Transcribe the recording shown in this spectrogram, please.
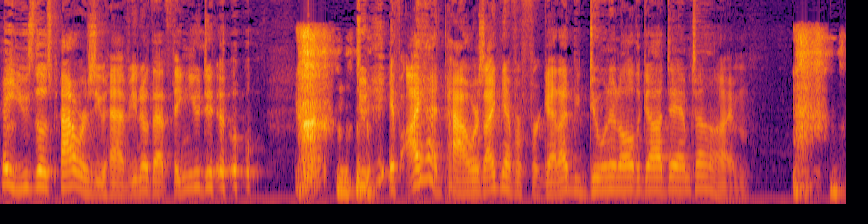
Hey, use those powers you have. You know that thing you do. Dude, if I had powers, I'd never forget. I'd be doing it all the goddamn time.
